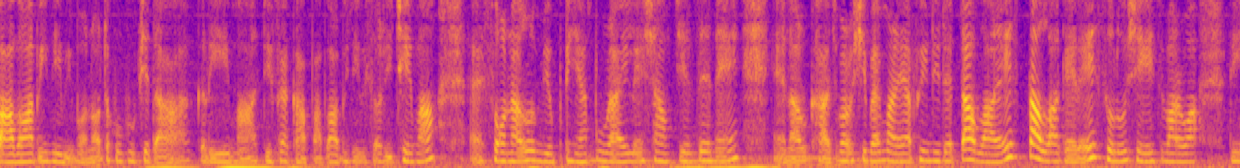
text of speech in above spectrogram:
ပါသွားပြီးနေပြီပေါ့နော်တခုခုဖြစ်တာကလေးမှာ defect ကပါသွားပြီးနေပြီဆိုတော့ဒီချိန်မှာအဲ sauna လို့မျိုးအရန်ပူတာကြီးလဲရှောင်ကျင်တဲ့နဲ့အဲနောက်တစ်ခါကျမတို့ရှေ့ပိုင်းမှာတွေက prenatal တောက်လာတယ်တောက်လာခဲ့တယ်ဆိုလို့ရှိရင်ကျမတို့ကဒီ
